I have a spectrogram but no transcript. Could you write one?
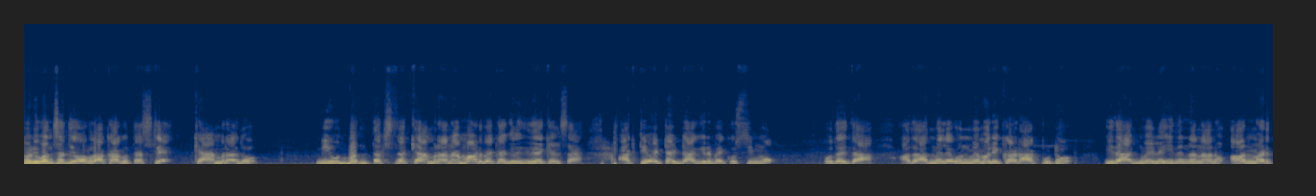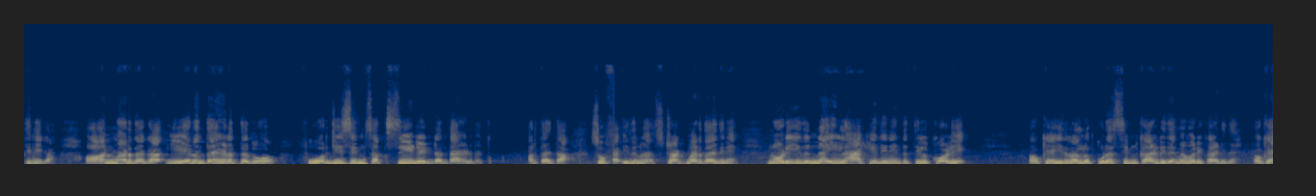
ನೋಡಿ, ಒಂದು ಸತಿ ಹೋಗಿ ಲಾಕ್ ಆಗುತ್ತೆ ಅಷ್ಟೇ. ಕ್ಯಾಮ್ರಾದು ನೀವು ಬಂದ ತಕ್ಷಣ ಕ್ಯಾಮ್ರಾನ ಮಾಡಬೇಕಾಗಿರೋದು ಇದೇ ಕೆಲಸ. ಆಕ್ಟಿವೇಟೆಡ್ ಆಗಿರಬೇಕು ಸಿಮ್ಮು ಗೊತ್ತಾಯ್ತಾ? ಅದಾದಮೇಲೆ ಒಂದು ಮೆಮೊರಿ ಕಾರ್ಡ್ ಹಾಕ್ಬಿಟ್ಟು ಇದಾದಮೇಲೆ ಇದನ್ನು ನಾನು ಆನ್ ಮಾಡ್ತೀನಿ ಈಗ. ಆನ್ ಮಾಡಿದಾಗ ಏನಂತ ಹೇಳುತ್ತೆ ಅದು ಫೋರ್ ಜಿ ಸಿಮ್ ಸಕ್ಸೀಡೆಡ್ ಅಂತ ಹೇಳಬೇಕು. ಅರ್ಥ ಆಯ್ತಾ? ಸೊ ಇದನ್ನು ಸ್ಟಾರ್ಟ್ ಮಾಡ್ತಾ ಇದ್ದೀನಿ. ನೋಡಿ, ಇದನ್ನು ಇಲ್ಲಿ ಹಾಕಿದ್ದೀನಿ ಅಂತ ತಿಳ್ಕೊಳ್ಳಿ. ಓಕೆ ಇದರಲ್ಲೂ ಕೂಡ ಸಿಮ್ ಕಾರ್ಡ್ ಇದೆ ಮೆಮೊರಿ ಕಾರ್ಡ್ ಇದೆ. ಓಕೆ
